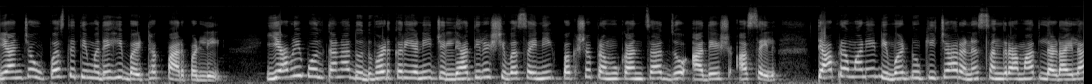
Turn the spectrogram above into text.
यांच्या उपस्थितीमध्ये ही बैठक पार पडली. यावेळी बोलताना दुधवडकर यांनी जिल्ह्यातील शिवसैनिक पक्षप्रमुखांचा जो आदेश असेल त्याप्रमाणे निवडणुकीच्या रणसंग्रामात लढायला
